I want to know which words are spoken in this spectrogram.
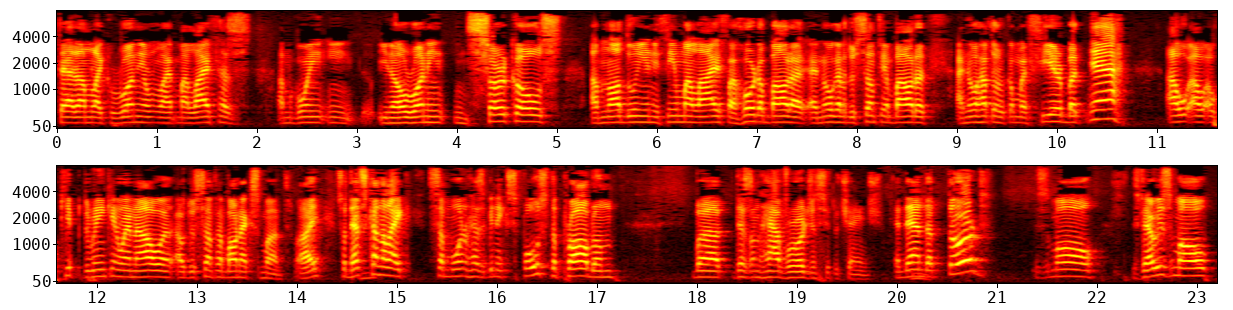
that I'm like running my, my life has, I'm going in, you know, running in circles. I'm not doing anything in my life. I heard about it. I know I got to do something about it. I know I have to overcome my fear, but yeah, I'll, I'll, I'll, keep drinking right now. I'll do something about next month, right? So that's mm-hmm. kind of like someone who has been exposed to the problem, but doesn't have urgency to change. And then mm. the third small, it's very small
